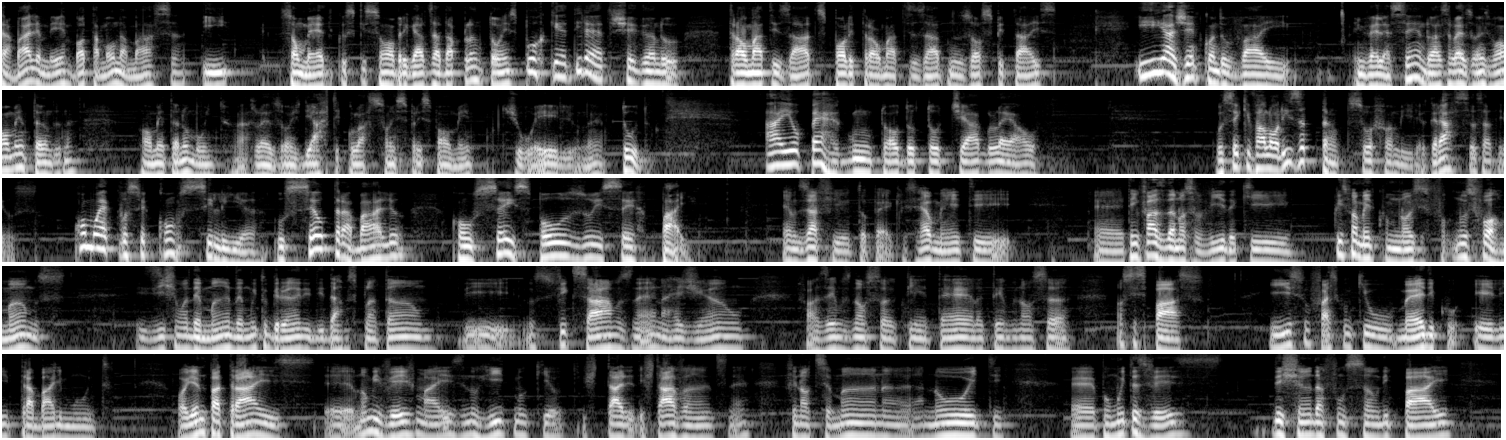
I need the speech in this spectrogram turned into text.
Trabalha mesmo, bota a mão na massa e são médicos que são obrigados a dar plantões, porque é direto chegando traumatizados, politraumatizados nos hospitais e a gente, quando vai envelhecendo, as lesões vão aumentando, né? Aumentando muito. As lesões de articulações, principalmente, joelho, né? Tudo. Aí eu pergunto ao doutor Tiago Leal, você que valoriza tanto sua família, graças a Deus, como é que você concilia o seu trabalho com o ser esposo e ser pai? É um desafio, Topecles. Realmente é, tem fases da nossa vida que, principalmente como nós nos formamos, existe uma demanda muito grande de darmos plantão, de nos fixarmos né, na região, fazermos nossa clientela, termos nossa, nosso espaço. E isso faz com que o médico ele trabalhe muito. Olhando para trás, é, eu não me vejo mais no ritmo que eu estava antes, né? Final de semana, à noite, é, por muitas vezes deixando a função de pai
